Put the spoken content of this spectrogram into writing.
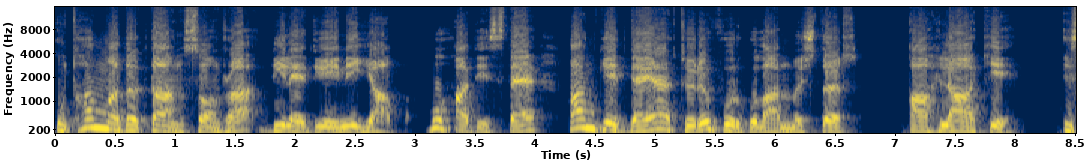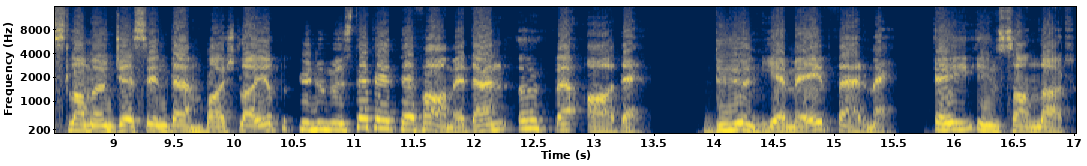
Utanmadıktan sonra dilediğini yap. Bu hadiste hangi değer türü vurgulanmıştır? Ahlaki. İslam öncesinden başlayıp günümüzde de devam eden örf ve adet. Düğün yemeği verme. Ey insanlar!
